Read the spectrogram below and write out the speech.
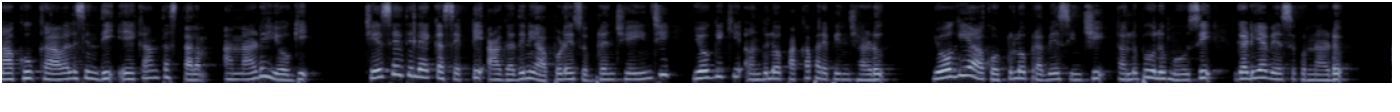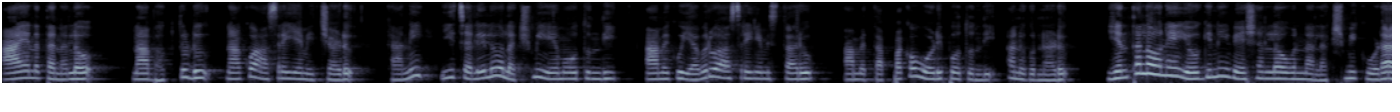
మాకు కావలసింది ఏకాంత స్థలం అన్నాడు యోగి. చేసేది లేక శెట్టి ఆ గదిని అప్పుడే శుభ్రం చేయించి యోగికి అందులో పక్క పరిపించాడు. యోగి ఆ కొట్టులో ప్రవేశించి తలుపులు మూసి గడియ వేసుకున్నాడు. ఆయన తనలో నా భక్తుడు నాకు ఆశ్రయమిచ్చాడు. కానీ ఈ చలిలో లక్ష్మి ఏమవుతుంది? ఆమెకు ఎవరు ఆశ్రయమిస్తారు? ఆమె తప్పక ఓడిపోతుంది అనుకున్నాడు. ఇంతలోనే యోగిని వేషంలో ఉన్న లక్ష్మి కూడా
